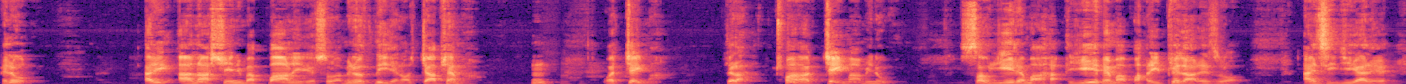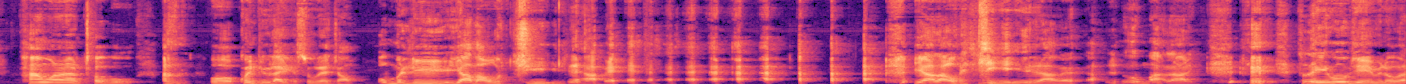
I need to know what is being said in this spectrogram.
မင်းတို့အဲ့ဒီအာနာရှင်တွေမှာပါနေတယ်ဆိုတာမင်းတို့သိတယ်နော်ကြားဖြတ်မှာ ဟမ်ဟိုကကြိတ်မှာကြလားထွန်းကကြိတ်မှာမင်းတို့စောက်ရေးထဲမှာအရေးထဲမှာဘာတွေဖြစ်လာလဲဆိုတော့ ICG ရတယ်ဖန်ဝရန်ထုတ်ဖို့အဟိုခွင့်ပြုလိုက်ရဆိုတဲ့အကြောင်းအမလီရတာကိုချီးနေတာပဲရတာကိုချီးနေတာပဲလုံးမသားတွေသိဖို့ပြင်မင်းတို့က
